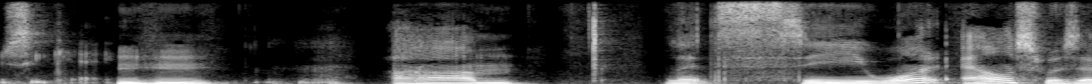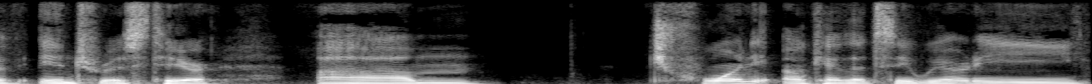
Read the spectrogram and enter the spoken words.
U C K. Um, let's see what else was of interest here. Um, 20 okay, let's see. We already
